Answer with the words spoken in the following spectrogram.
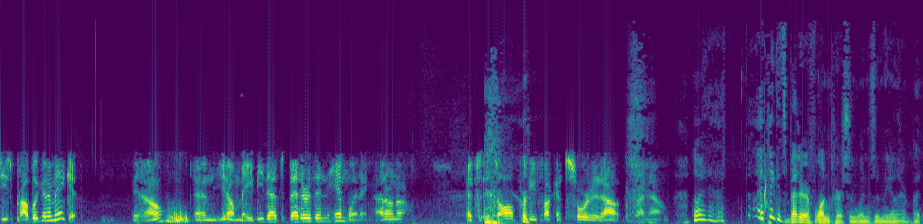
she's probably going to make it you know, and you know maybe that's better than him winning. I don't know. It's it's all pretty fucking sorted out right now. Well, I think it's better if one person wins than the other, but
